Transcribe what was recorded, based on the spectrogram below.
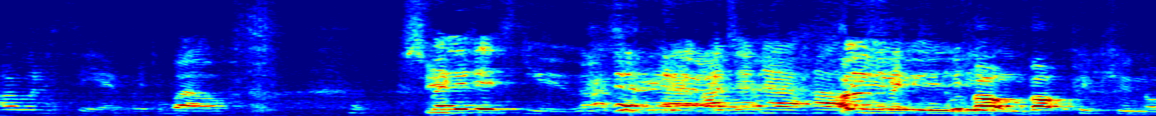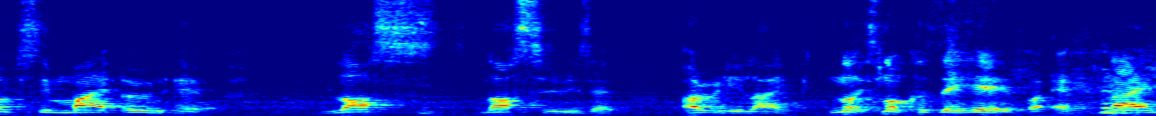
I want to see it. Really. Well, See, But it is you. I don't know. I don't know how But good it you- could be. without without picking obviously my own ep, last last series ep, I really like. No, it's not because they're here, but ep nine,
